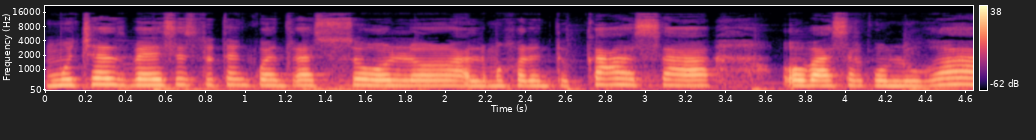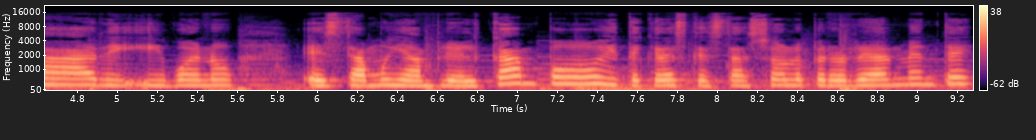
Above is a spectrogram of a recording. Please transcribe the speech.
Muchas veces tú te encuentras solo, a lo mejor en tu casa o vas a algún lugar y, y, bueno, está muy amplio el campo y te crees que estás solo, pero realmente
